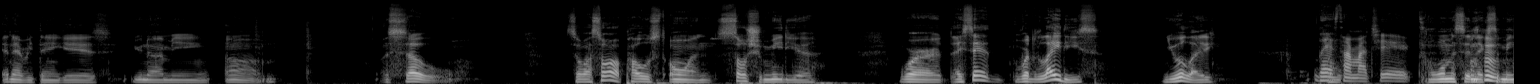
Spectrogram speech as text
and everything is, you know what I mean? Um so so I saw a post on social media where they said where the ladies, you a lady, Last time I checked. a woman sitting next to me,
